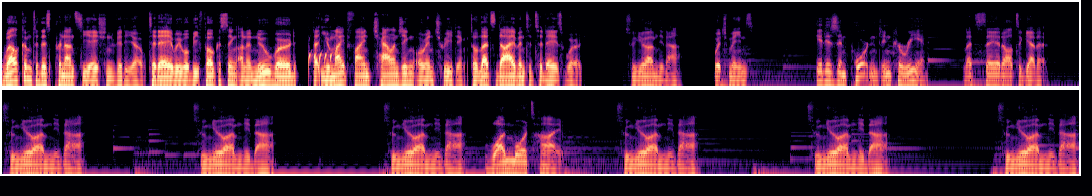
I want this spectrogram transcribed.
Welcome to this pronunciation video. Today we will be focusing on a new word that you might find challenging or intriguing. So let's dive into today's word. 중요합니다. Which means, It is important in Korean. let's say it all together. 중요합니다. 중요합니다. 중요합니다. One more time. 중요합니다. 중요합니다. 중요합니다.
